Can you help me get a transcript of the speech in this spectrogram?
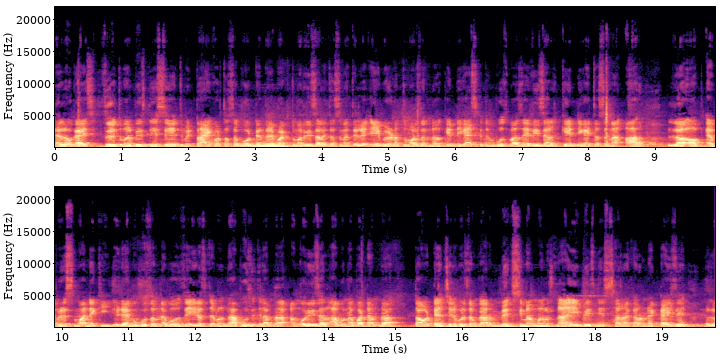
হ্যালো গাইস যদি তোমার বিজনেসে তুমি ট্রাই করতেছো বহুত টেন্ডারে বাট তোমার রেজাল্ট আইতাছে না, তাহলে এই ভিডিওটা তোমার জন্য কেন আজকে তুমি বুঝবা যে রেজাল্ট কেন আইতাছে না, আর ল অফ এভারেজ মানে কি? এটা আমি বুঝতাম নেব যে এটা যদি আমরা না বুঝি, তাহলে আমরা আঙ্গ রেজাল্ট আবো না বাট আমরা তাও টেনশনে পড়ে যাব আর ম্যাক্সিমাম মানুষ না এই বিজনেস ছাড়ার কারণে একটাই যে ল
